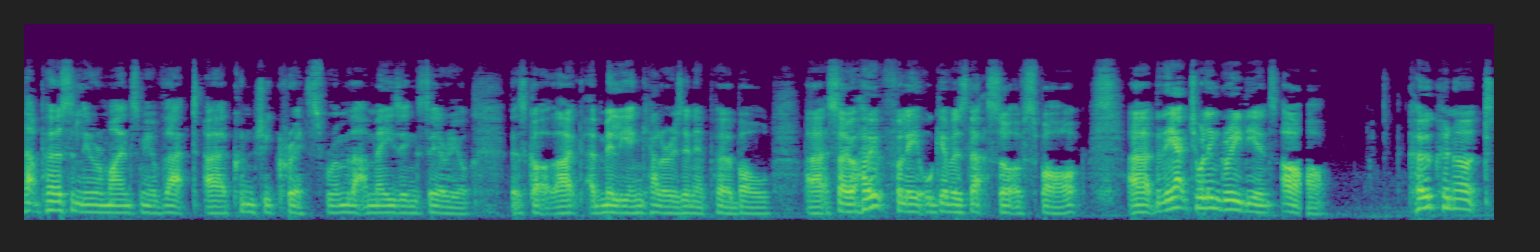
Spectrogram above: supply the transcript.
That personally reminds me of that uh, Country Crisp. Remember that amazing cereal that's got like a million calories in it per bowl. Uh, so hopefully it will give us that sort of spark. Uh, but the actual ingredients are coconut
